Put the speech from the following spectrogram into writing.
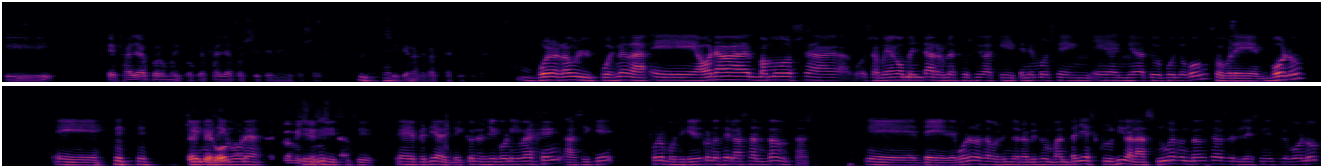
Y he fallado por muy poco, he fallado por siete minutos solamente. Así que no hace falta criticar. Bueno, Raúl, pues nada, eh, ahora vamos a, o sea, voy a comentar una exclusiva que tenemos en, en sobre Bono, eh, que nos llegó una... Sí, sí, sí, efectivamente, que nos llegó una imagen, así que, bueno, pues si quieres conocer las andanzas eh, de, Bono, lo estamos viendo ahora mismo en pantalla exclusiva, las nuevas andanzas del exministro Bono,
